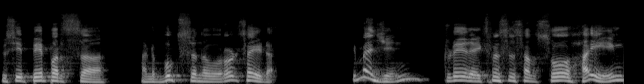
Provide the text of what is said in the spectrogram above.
you see, papers uh, and books on the roadside. Imagine today the expenses are so high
